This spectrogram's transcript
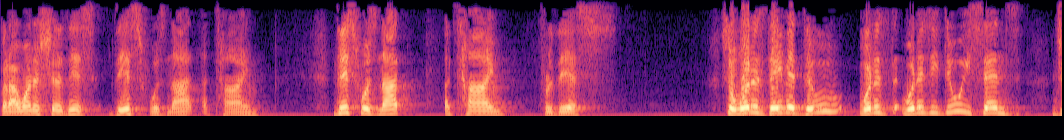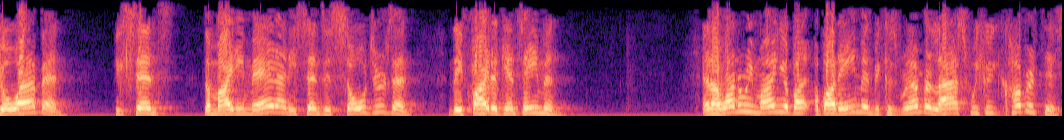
But I want to share this. This was not a time. This was not a time for this. So what does David do? What, is, what does he do? He sends Joab and he sends the mighty man and he sends his soldiers and they fight against Ammon. And I want to remind you about, about Ammon because remember last week we covered this.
